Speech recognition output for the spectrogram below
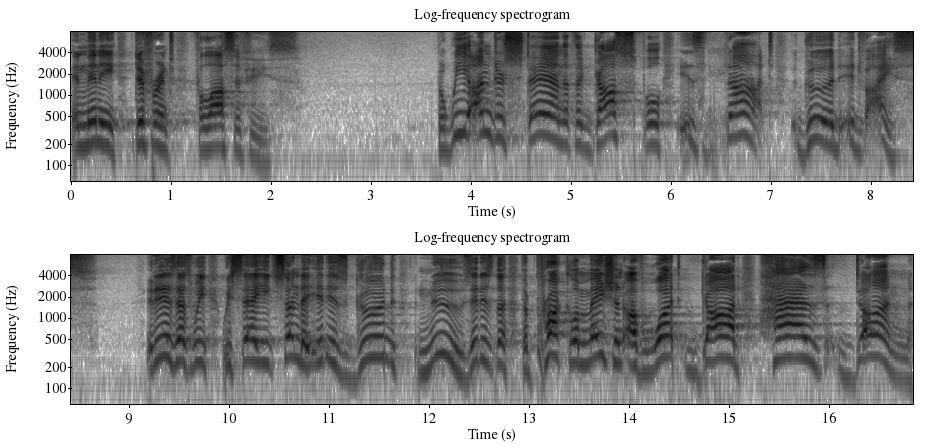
in many different philosophies. But we understand that the gospel is not good advice. It is, as we, we say each Sunday, it is good news. It is the, the proclamation of what God has done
